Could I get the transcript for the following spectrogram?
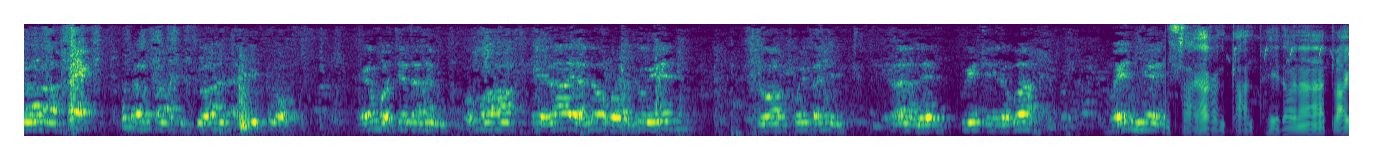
move back. Kalau kalau tujuan itu, em buat cerita ni, apa hira ya lo ho duin, lo kau tadi, le puisi thì apa, banyak. สายรันตานเพดอนะลาย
